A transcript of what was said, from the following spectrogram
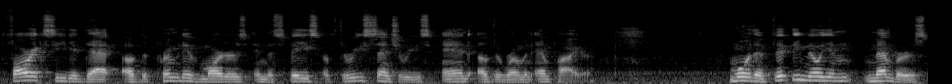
far exceeded that of the primitive martyrs in the space of three centuries and of the Roman Empire. More than 50 million members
